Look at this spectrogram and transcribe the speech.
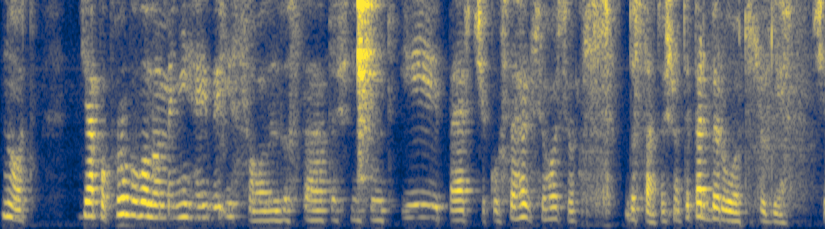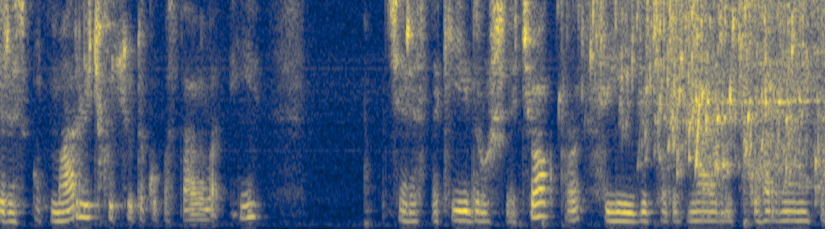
Ну от, я попробувала, мені гейби і соли достатньо тут, і перчику, всього всього всього достатньо. Тепер беру от сюди, через от марлічку цю таку поставила і через такий друшничок просію через марлічку гарненько.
